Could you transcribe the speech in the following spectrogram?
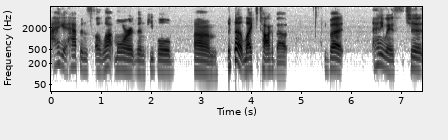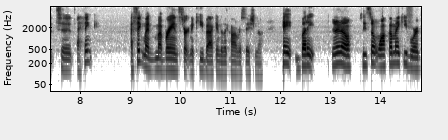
I think it happens a lot more than people um, like to talk about. But, anyways, to to I think I think my my brain's starting to key back into the conversation now. Hey, buddy, no, no, no, please don't walk on my keyboard.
